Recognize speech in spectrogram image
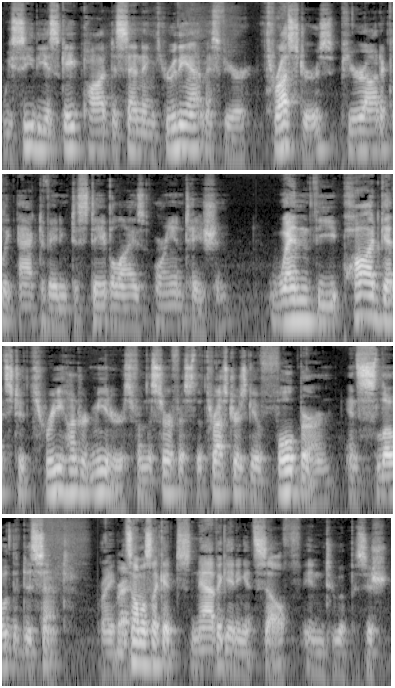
We see the escape pod descending through the atmosphere, thrusters periodically activating to stabilize orientation. When the pod gets to 300 meters from the surface, the thrusters give full burn and slow the descent. Right? Right. It's almost like it's navigating itself into a position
